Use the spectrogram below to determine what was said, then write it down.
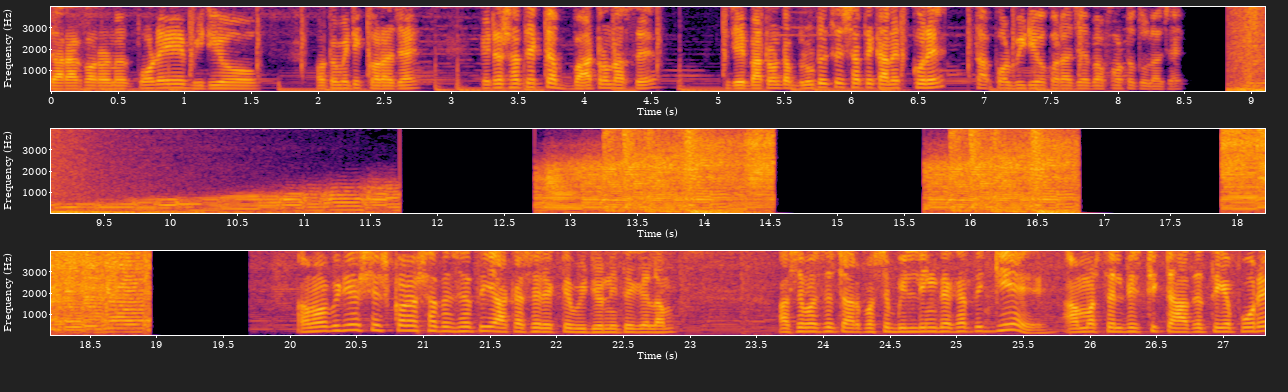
দাঁড়া করানোর পরে ভিডিও অটোমেটিক করা যায়। এটার সাথে একটা বাটন আছে, যে বাটনটা ব্লুটুথের সাথে কানেক্ট করে তারপর ভিডিও করা যায় বা ফটো তোলা যায়। আমার ভিডিও শেষ করার সাথে সাথেই আকাশের একটা ভিডিও নিতে গেলাম। আশেপাশে চারপাশে বিল্ডিং দেখাতে গিয়ে আমার সেলফি স্টিকটা হাতের থেকে পরে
